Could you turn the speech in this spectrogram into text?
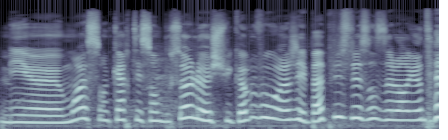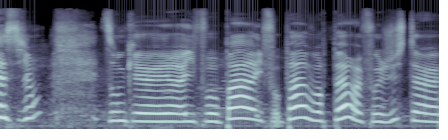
Mais euh, moi, sans carte et sans boussole, euh, je suis comme vous, hein, j'ai pas plus le sens de l'orientation. Donc euh, il faut pas, il faut pas avoir peur, il faut juste euh, euh,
